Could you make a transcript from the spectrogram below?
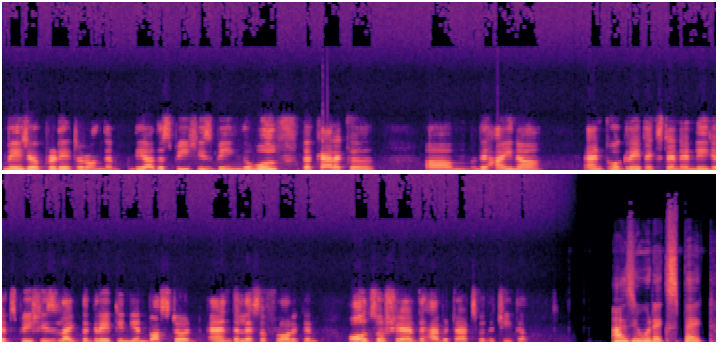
major predator on them. The other species being the wolf, the caracal, um, the hyena, and to a great extent endangered species like the great Indian bustard and the lesser florican also share the habitats with the cheetah. As you would expect,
